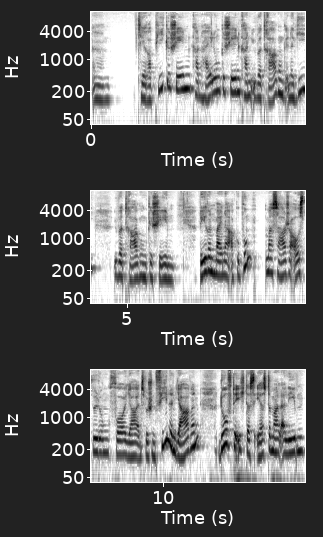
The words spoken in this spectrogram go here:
ähm, Therapie geschehen, kann Heilung geschehen, kann Übertragung, Energieübertragung geschehen. Während meiner Akupunktmassageausbildung vor ja inzwischen vielen Jahren durfte ich das erste Mal erleben,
